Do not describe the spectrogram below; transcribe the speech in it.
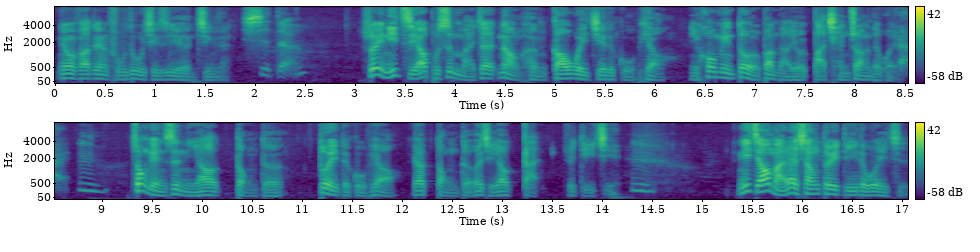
你有没有发现幅度其实也很惊人？是的，所以你只要不是买在那种很高位阶的股票，你后面都有办法有把钱赚得回来。嗯，重点是你要懂得对的股票，要懂得而且要敢去低接。嗯，你只要买在相对低的位置，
